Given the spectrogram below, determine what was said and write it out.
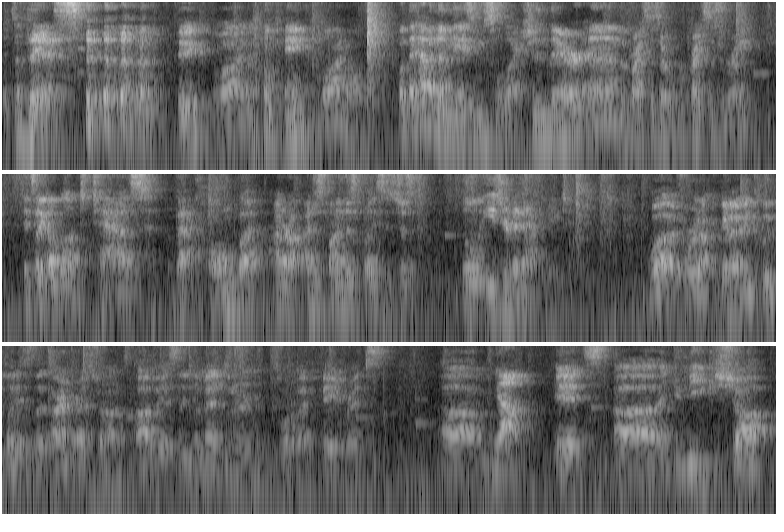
It's a This. Pink vinyl. pink vinyl. But they have an amazing selection there, and the prices are the price is right. It's like I loved Taz back home, but I don't know. I just find this place is just a little easier to navigate. Well, if we're not gonna include places that aren't restaurants, obviously the men's room is one of my favorites. Um, Yeah. It's a unique shop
